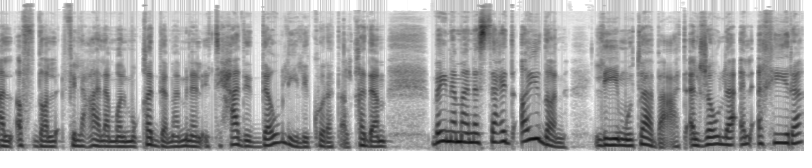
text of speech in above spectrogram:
الأفضل في العالم والمقدمة من الاتحاد الدولي لكرة القدم بينما نستعد أيضا لمتابعة الجولة الأخيرة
